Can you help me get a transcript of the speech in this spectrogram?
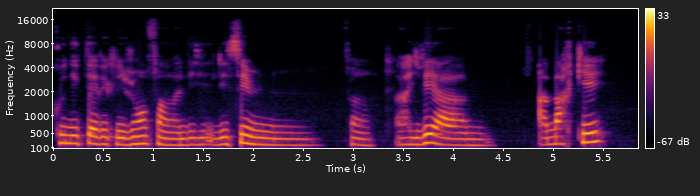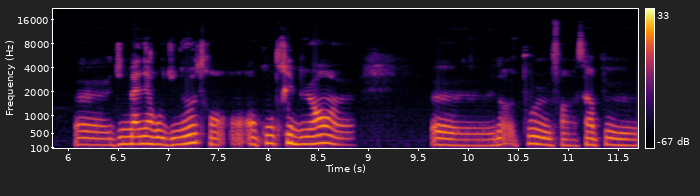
connecter avec les gens, enfin laisser une, enfin arriver à, à marquer euh, d'une manière ou d'une autre en, en contribuant. pour, enfin c'est un peu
